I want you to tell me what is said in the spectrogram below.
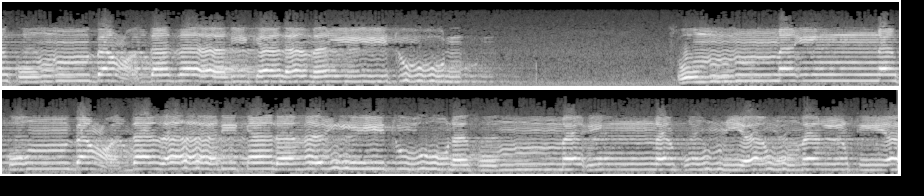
إنكم بعد ذلك لميتون. ثم إنكم بعد ذلك لميتون. ثم إنكم يوم القيامة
